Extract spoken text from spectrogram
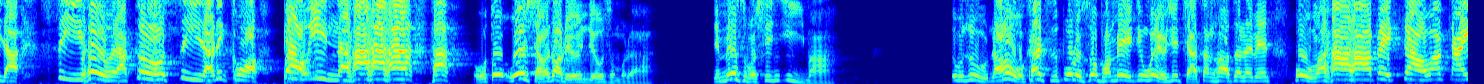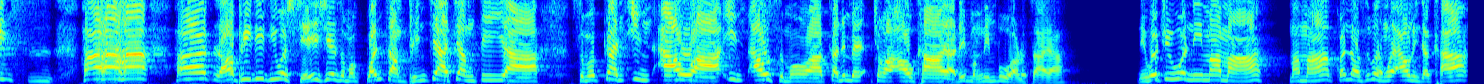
啦，死好啦，够死啦！你看报应啦，哈哈哈哈！我都我也想得到留言留什么了，也没有什么新意嘛。对不住，然后我开直播的时候，旁边一定会有一些假账号在那边，或我们哈哈被告啊，该死，哈哈哈哈，然后 PTT 会写一些什么馆长评价降低呀，什么干硬凹啊，硬凹什么啊，干你们就要凹卡呀，你猛令不好的在啊，你回去问你妈妈，妈妈，馆长是不是很会凹你的卡？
